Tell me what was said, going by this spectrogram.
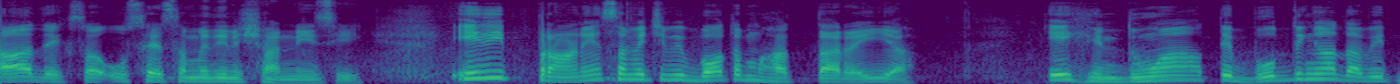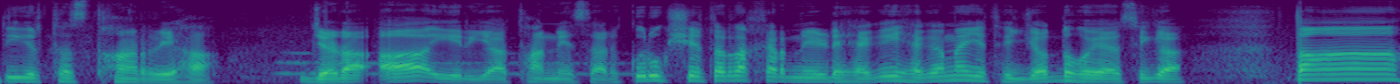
ਆਹ ਦੇਖ ਸੋ, ਉਸੇ ਸਮੇਂ ਦੀ ਨਿਸ਼ਾਨੀ ਸੀ। ਇਹਦੀ ਪੁਰਾਣੇ ਸਮੇਂ 'ਚ ਵੀ ਬਹੁਤ ਮਹੱਤਤਾ ਰਹੀ ਆ। ਇਹ ਹਿੰਦੂਆਂ ਤੇ ਬੋਧੀਆਂ ਦਾ ਵੀ ਤੀਰਥ ਸਥਾਨ ਰਿਹਾ, ਜਿਹੜਾ ਆ ਏਰੀਆ ਥਾਨੇਸਰ ਕੁਰੂਕਸ਼ੇਤਰ ਦਾ ਖਰ ਨੇੜੇ ਹੈਗਾ ਹੀ ਹੈਗਾ ਨਾ, ਜਿੱਥੇ ਯੁੱਧ ਹੋਇਆ ਸੀਗਾ। ਤਾਂ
